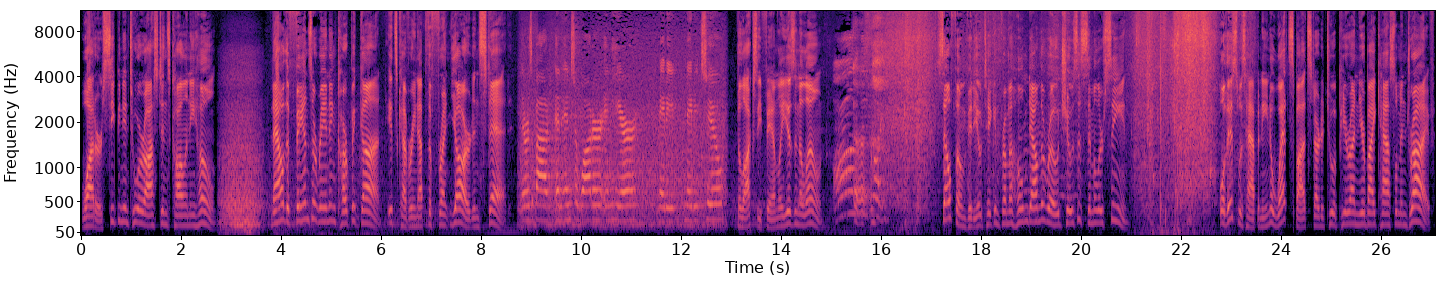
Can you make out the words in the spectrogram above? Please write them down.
Water seeping into her Austin's Colony home. Now the fans are in and carpet gone. It's covering up the front yard instead. There was about an inch of water in here, maybe maybe two. The Loxey family isn't alone. Uh. Cell phone video taken from a home down the road shows a similar scene. While this was happening, a wet spot started to appear on nearby Castleman Drive.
